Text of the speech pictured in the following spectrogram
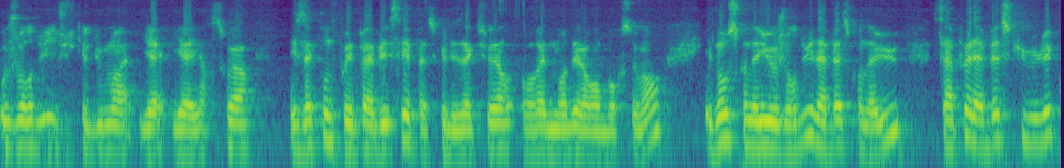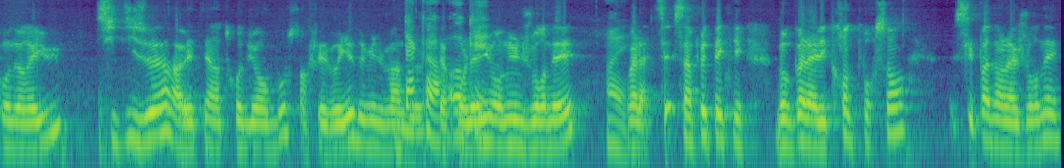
aujourd'hui, jusqu'à du moins hier soir, les actions ne pouvaient pas baisser parce que les actionnaires auraient demandé le remboursement. Et donc, ce qu'on a eu aujourd'hui, la baisse qu'on a eue, c'est un peu la baisse cumulée qu'on aurait eue si Deezer avait été introduit en bourse en février 2022. D'accord. On l'a eu en une journée. Voilà, c'est un peu technique. Donc voilà, les 30%, c'est pas dans la journée.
